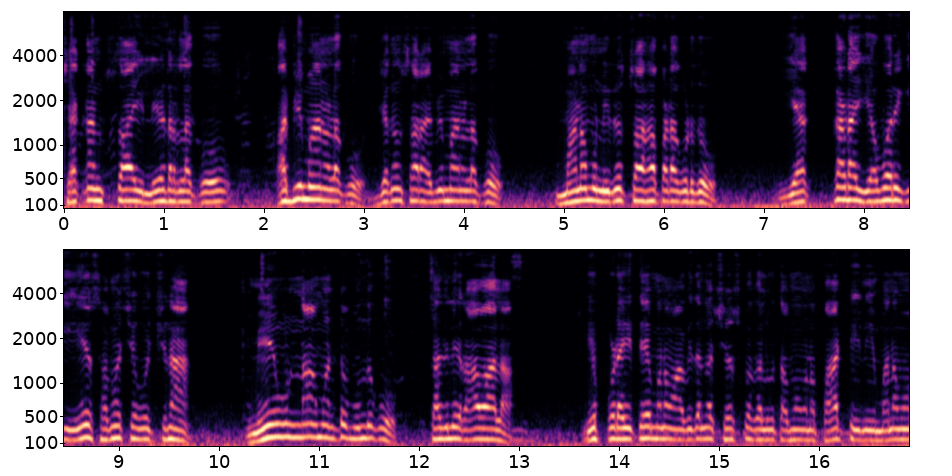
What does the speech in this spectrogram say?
సెకండ్ స్థాయి లీడర్లకు అభిమానులకు జగన్ సార్ అభిమానులకు మనము నిరుత్సాహపడకూడదు. ఎక్కడ ఎవరికి ఏ సమస్య వచ్చినా మేమున్నామంటూ ముందుకు కదిలి రావాలా? ఎప్పుడైతే మనం ఆ విధంగా చేసుకోగలుగుతామో మన పార్టీని మనము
